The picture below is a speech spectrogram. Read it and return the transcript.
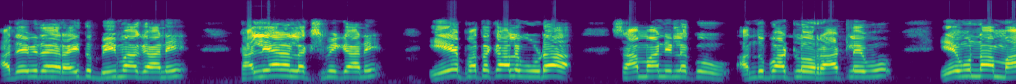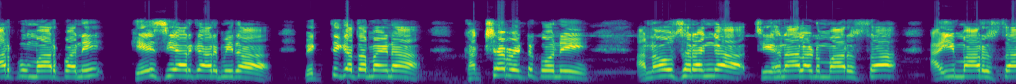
అదేవిధంగా రైతు బీమా కానీ కళ్యాణ లక్ష్మి కానీ ఏ పథకాలు కూడా సామాన్యులకు అందుబాటులో రావట్లేవు ఏమున్నా మార్పు మార్పు అని కేసీఆర్ గారి మీద వ్యక్తిగతమైన కక్ష పెట్టుకొని అనవసరంగా చిహ్నాలను మారుస్తా అయి మారుస్తా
